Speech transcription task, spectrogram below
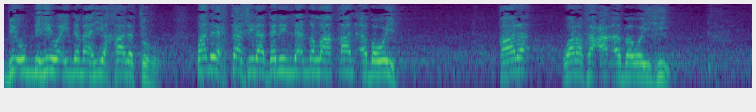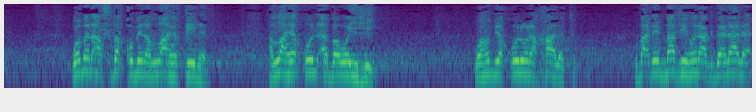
بأمه وإنما هي خالته. وهذا يحتاج إلى دليل لأن الله قال أبويه. قال ورفع أبويه. ومن أصدق من الله قيلا. الله يقول أبويه. وهم يقولون خالته. وبعدين ما في هناك دلالة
